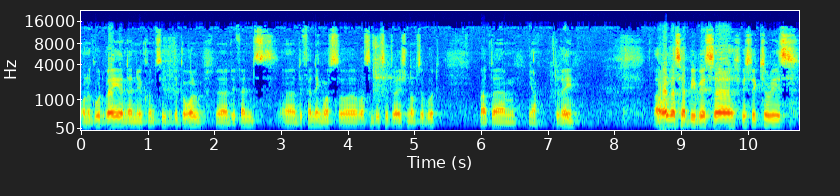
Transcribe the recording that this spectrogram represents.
on a good way and then you conceded a goal, uh, defense uh, defending was uh, was in this situation not so good. But um, yeah, today I'm always happy with uh, with victories,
